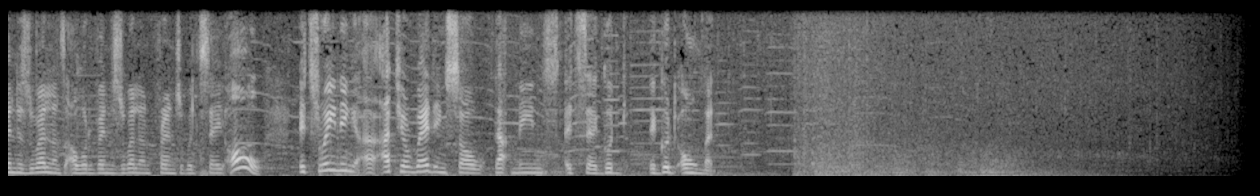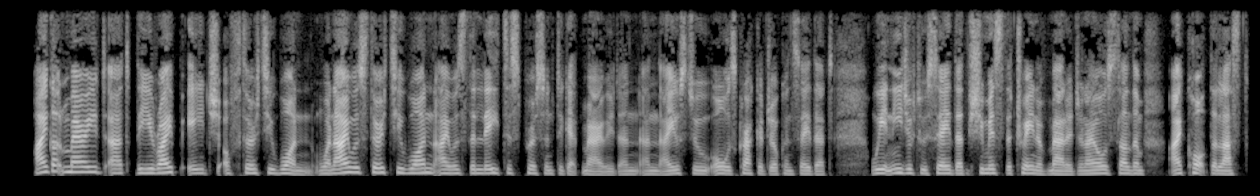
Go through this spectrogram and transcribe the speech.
venezuelans our venezuelan friends would say oh it's raining uh, at your wedding so that means it's a good a good omen I got married at the ripe age of 31. When I was 31, I was the latest person to get married. And, and I used to always crack a joke and say that we in Egypt we say that she missed the train of marriage. And I always tell them I caught the last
